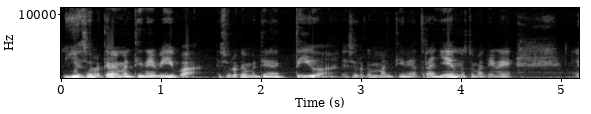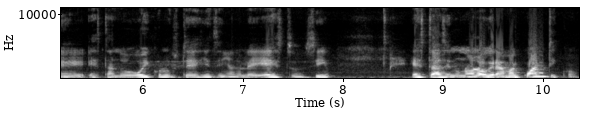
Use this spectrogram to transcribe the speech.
Y eso es lo que me mantiene viva, eso es lo que me mantiene activa, eso es lo que me mantiene atrayendo, esto me mantiene eh, estando hoy con ustedes y enseñándole esto, ¿sí? Estás en un holograma cuántico,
